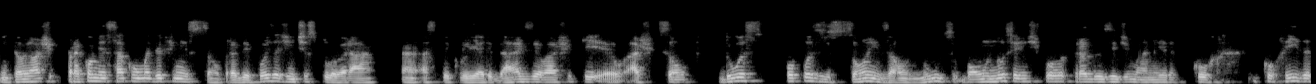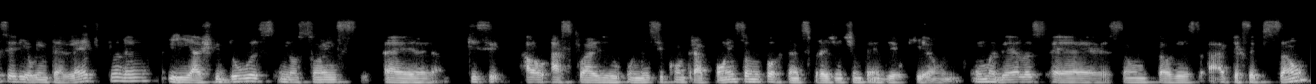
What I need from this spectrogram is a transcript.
Então, eu acho que para começar com uma definição, para depois a gente explorar uh, as peculiaridades, eu acho que eu acho que são duas oposições ao nus. Bom, o nus, se a gente for traduzir de maneira cor, corrida, seria o intelecto, né? E acho que duas noções é, que se as quais o UNI se contrapõe são importantes para a gente entender o que é UNI. Uma delas é, são talvez a percepção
